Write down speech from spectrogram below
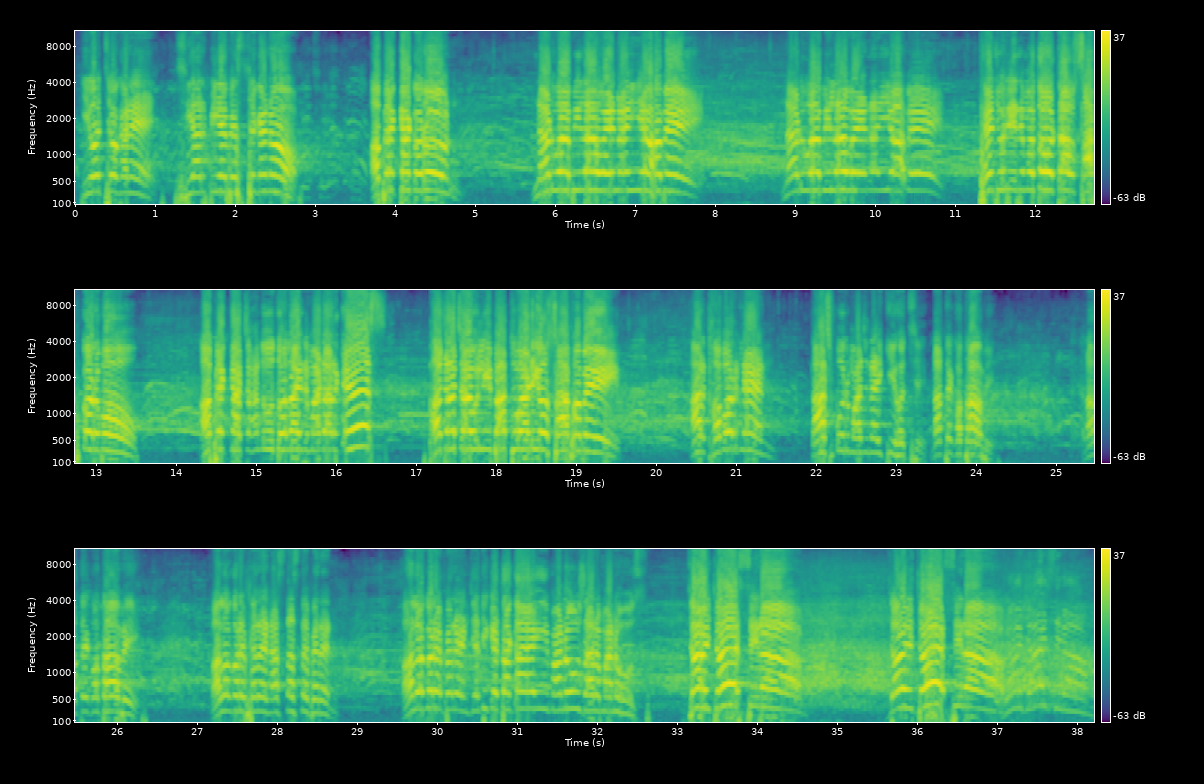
কি হচ্ছে ওখানে? সিআরপিএফ এসছে কেন? অপেক্ষা করুন। নাড়ুয়া বিলাও এ নাই হবে। নাড়ুয়া বিলাও এ নাই হবে। খেজুরির মতো ওটাও সাফ করব। অপেক্ষা চাঁদু দোলাইর মার্ডার কেস, ভাজা চাউলি, বাতুয়াড়িও সাফ হবে। আর খবর নেন, তাজপুর মাজনায় কি হচ্ছে? রাতে কথা হবে। রাতে কথা হবে। ভালো করে ফেরেন, আস্তে আস্তে ফেরেন। ভালো করে ফেরেন, যেদিকে তাকাই মানুষ আর মানুষ। জয় জয় শ্রীরাম! জয় জয় শ্রীরাম! জয় জয় শ্রীরাম!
